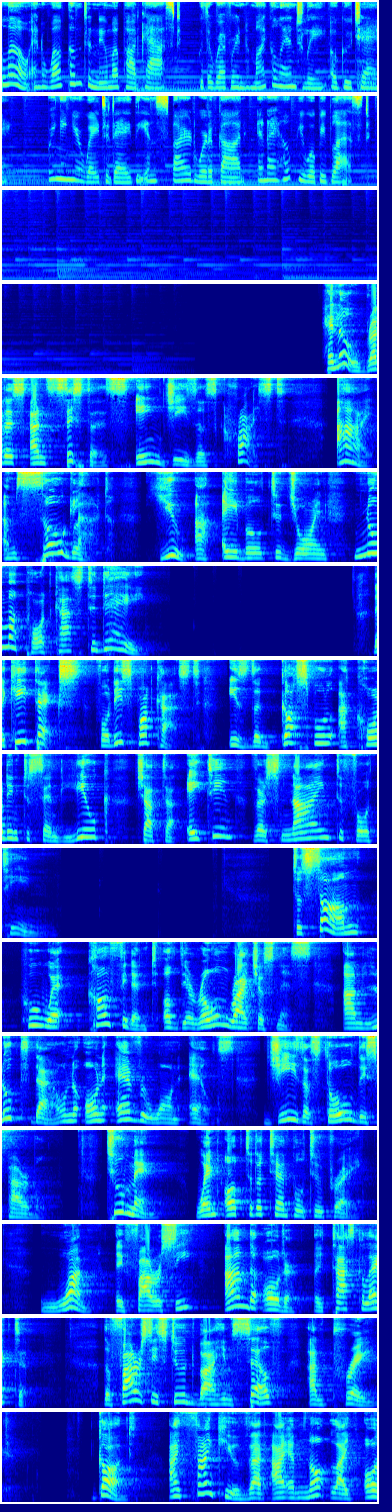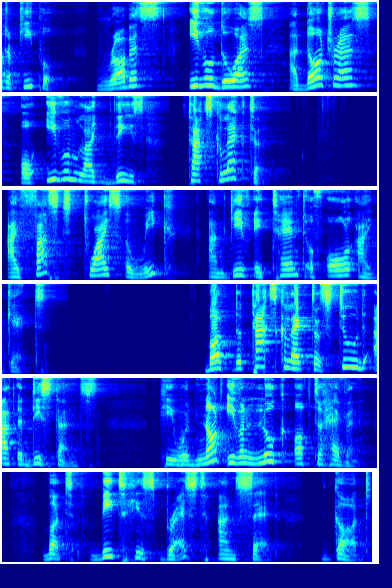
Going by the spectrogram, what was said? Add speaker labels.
Speaker 1: Hello, and welcome to Numa Podcast with the Reverend Michael Angeli Oguche, bringing your way today the inspired Word of God, and I hope you will be blessed.
Speaker 2: Hello, brothers and sisters in Jesus Christ. I am so glad you are able to join Numa Podcast today. The key text for this podcast is the Gospel according to St. Luke, chapter 18, verse 9 to 14. To some who were confident of their own righteousness and looked down on everyone else, Jesus told this parable. Two men went up to the temple to pray, one a Pharisee and the other a tax collector. The Pharisee stood by himself and prayed, God, I thank you that I am not like other people, robbers, evildoers, adulterers, or even like these tax collector. I fast twice a week and give a tenth of all I get. But the tax collector stood at a distance. He would not even look up to heaven, but beat his breast and said, God,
